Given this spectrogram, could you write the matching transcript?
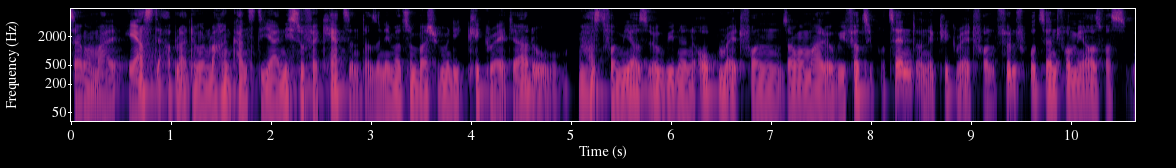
sagen wir mal, erste Ableitungen machen kannst, die ja nicht so verkehrt sind. Also nehmen wir zum Beispiel mal die Clickrate, ja. Du mhm. hast von mir aus irgendwie einen Open Rate von, sagen wir mal, irgendwie 40 Prozent und eine Clickrate von 5 Prozent von mir aus, was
